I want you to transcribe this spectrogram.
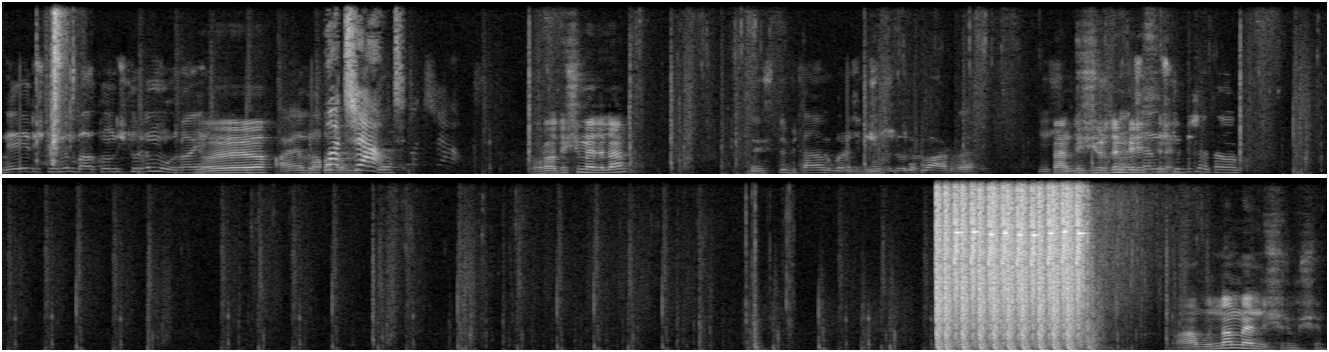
Nereye düşürdün? Balkona düşürdün mü Uğur? Hayır. yo yo yo. Aynen Watch düştü. out! Ora düşmedi lan. Düştü bir tane Barış düşmedi yeşillik vardı. Ben Yeşillik- düşürdüm Sen birisini. düşürdüysen tamam. Aa bundan ben düşürmüşüm.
